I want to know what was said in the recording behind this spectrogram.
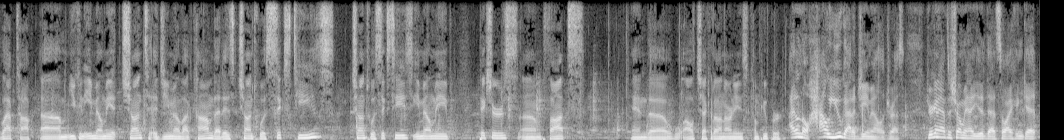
laptop, um, you can email me at chunt at gmail.com. That is chunt with six T's. Chunt with six T's. Email me pictures, um, thoughts, and uh, I'll check it on Arnie's computer. I don't know how you got a Gmail address. You're going to have to show me how you did that so I can get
